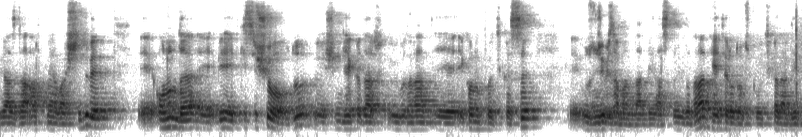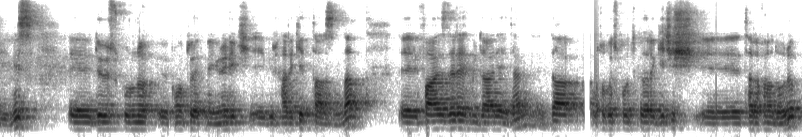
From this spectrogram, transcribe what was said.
biraz daha artmaya başladı ve onun da bir etkisi şu oldu. Şimdiye kadar uygulanan ekonomi politikası uzunca bir zamandan beri aslında uygulanan heterodoks politikalar dediğimiz döviz kurunu kontrol etmeye yönelik bir hareket tarzından e, faizlere müdahale eden daha ortodoks politikalara geçiş e, tarafına doğru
